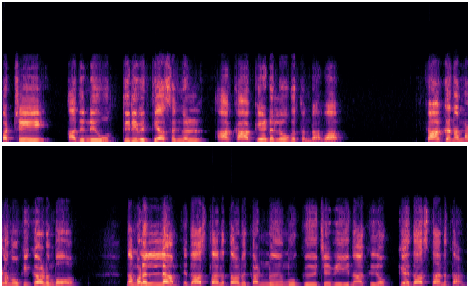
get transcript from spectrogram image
പക്ഷേ അതിന് ഒത്തിരി വ്യത്യാസങ്ങൾ ആ കാക്കയുടെ ലോകത്തുണ്ടാവാം. കാക്ക നമ്മളെ നോക്കിക്കാണുമ്പോൾ നമ്മളെല്ലാം യഥാസ്ഥാനത്താണ്. കണ്ണ് മൂക്ക് ചെവി നാക്ക് ഒക്കെ യഥാസ്ഥാനത്താണ്.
